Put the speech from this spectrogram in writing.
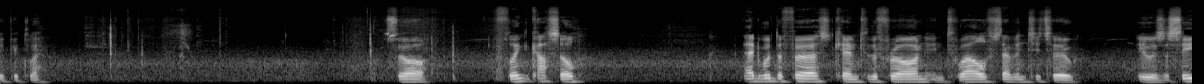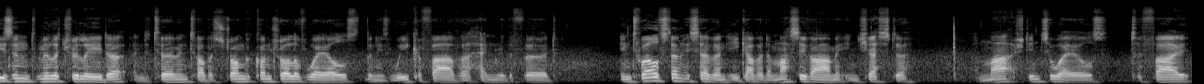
typically. So, Flint Castle. Edward I came to the throne in 1272. He was a seasoned military leader and determined to have a stronger control of Wales than his weaker father, Henry III. In 1277, he gathered a massive army in Chester and marched into Wales to fight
